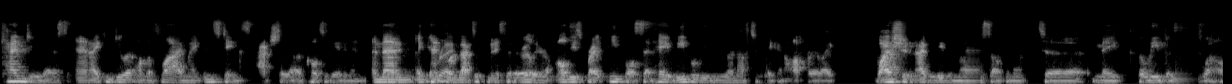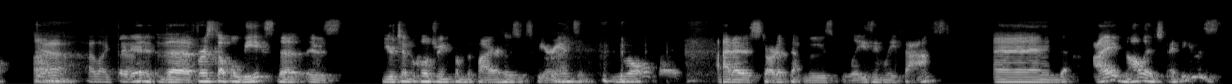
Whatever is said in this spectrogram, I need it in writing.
can do this and I can do it on the fly. My instincts actually are cultivated in. And then again, right. going back to what I said earlier, all these bright people said, Hey, we believe in you enough to make an offer. Like, why shouldn't I believe in myself enough to make the leap as well? Yeah, um, I like that. Did. The first couple weeks, the it was your typical drink from the fire hose experience and roll. I had a startup that moves blazingly fast. And I acknowledged, I think it was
